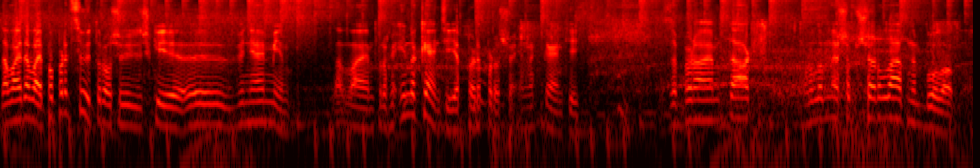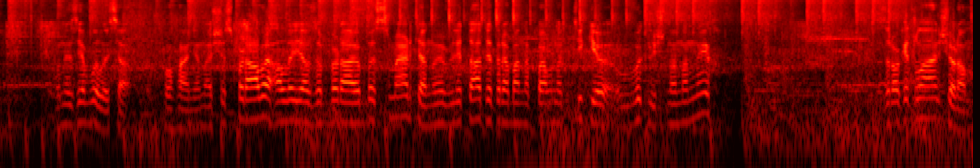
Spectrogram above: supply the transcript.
Давай, давай, попрацюй трошечки, е, Веніамін. Давай трохи. Інокентій, я перепрошую, Інокентій. Забираємо так. Головне, щоб шарлат не було. Вони з'явилися погані наші справи, але я забираю безсмертя. Ну і влітати треба, напевно, тільки виключно на них. З рокет-ланчером.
